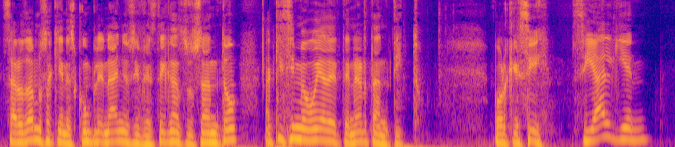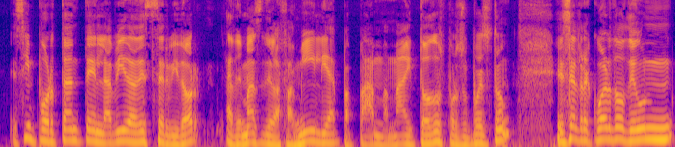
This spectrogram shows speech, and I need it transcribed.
saludamos a quienes cumplen años y festejan su santo. Aquí sí me voy a detener tantito. Porque sí, si alguien es importante en la vida de este servidor, además de la familia, papá, mamá y todos, por supuesto, es el recuerdo de un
